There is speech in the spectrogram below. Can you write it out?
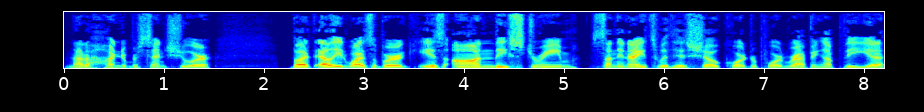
I'm not 100% sure, but Elliot Weiselberg is on the stream Sunday nights with his show Court Report, wrapping up the uh,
